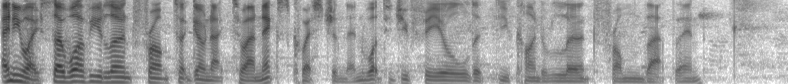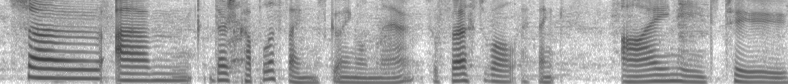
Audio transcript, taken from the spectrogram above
Anyway, so what have you learned from to, going back to our next question? Then, what did you feel that you kind of learnt from that? Then, So um, there's a couple of things going on there. So first of all, I think I need to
